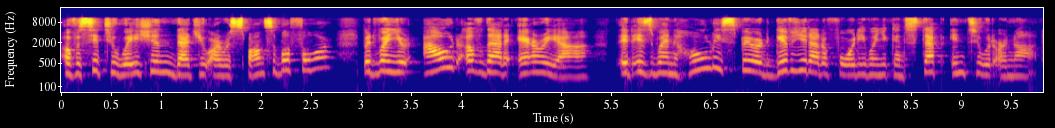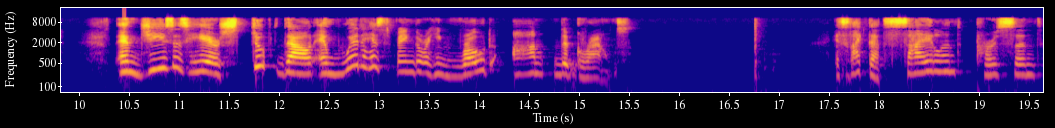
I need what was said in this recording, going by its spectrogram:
of a situation that you are responsible for. But when you're out of that area, it is when Holy Spirit gives you that authority when you can step into it or not. And Jesus here stooped down and with his finger he wrote on the ground. It's like that silent person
